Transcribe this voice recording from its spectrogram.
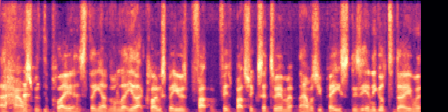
a house with the players. They, you know, they won't let you that close. But he was Fitzpatrick said to him, "How was your piece? Is it any good today?" And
